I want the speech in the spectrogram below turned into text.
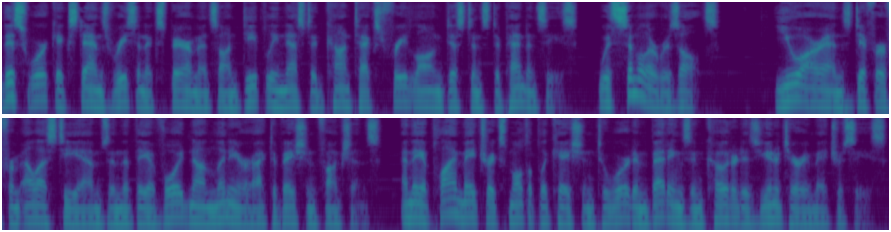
This work extends recent experiments on deeply nested context free long distance dependencies, with similar results. URNs differ from LSTMs in that they avoid nonlinear activation functions, and they apply matrix multiplication to word embeddings encoded as unitary matrices.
